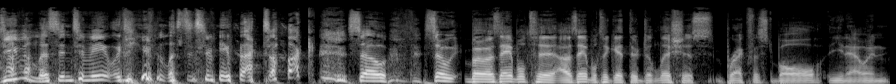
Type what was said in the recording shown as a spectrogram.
do you even listen to me? Do you even listen to me when I talk? So so, but I was able to I was able to get their delicious breakfast bowl, you know, and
